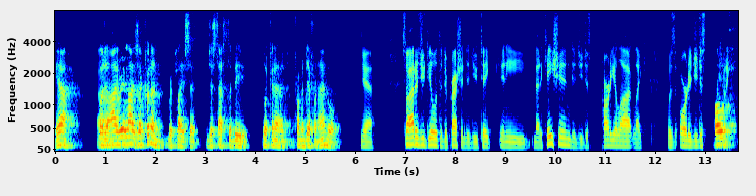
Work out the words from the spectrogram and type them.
Yeah, but um, I realized I couldn't replace it. it. Just has to be looking at it from a different angle. Yeah. So how did you deal with the depression? Did you take any medication? Did you just party a lot? Like was or did you just Both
